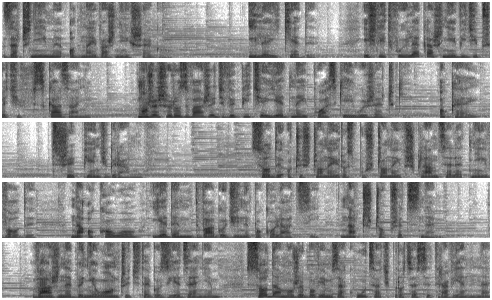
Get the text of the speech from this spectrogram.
Zacznijmy od najważniejszego. Ile i kiedy? Jeśli twój lekarz nie widzi przeciwwskazań, możesz rozważyć wypicie jednej płaskiej łyżeczki. Ok? 3-5 gramów. Sody oczyszczonej rozpuszczonej w szklance letniej wody na około 1-2 godziny po kolacji, na czczo przed snem. Ważne, by nie łączyć tego z jedzeniem, soda może bowiem zakłócać procesy trawienne,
